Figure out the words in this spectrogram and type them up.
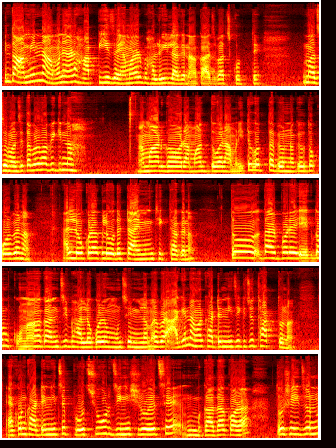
কিন্তু আমি না মানে আর হাঁপিয়ে যাই, আমার আর ভালোই লাগে না কাজ বাজ করতে। মাঝে মাঝে তারপর ভাবি কি না, আমার ঘর, আমার দোয়ার, আমারই তো করতে হবে, অন্য কেউ তো করবে না। আর লোক রাখলে ওদের টাইমিং ঠিক থাকে না। তো তারপরে একদম কোনা কাঞ্চি ভালো করে মুছে নিলাম। এবার আগে না আমার খাটের নিচে কিছু থাকতো না। এখন খাটের নিচে প্রচুর জিনিস রয়েছে গাদা করা। তো সেই জন্য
